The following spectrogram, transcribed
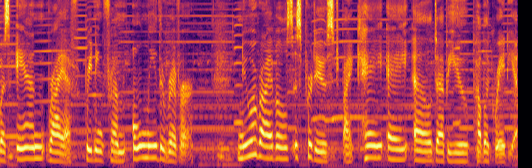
Was Anne Raeff reading from Only the River. New Arrivals is produced by KALW Public Radio.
